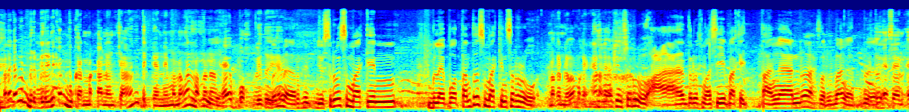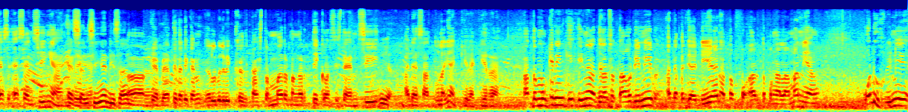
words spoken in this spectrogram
Karena kan burger ini kan bukan makanan cantik kan ya Memang kan makanan Iya. heboh gitu ya Bener, justru semakin belepotan tuh semakin seru. Makan berapa makan enak ya Makin seru. Wah, terus masih pakai tangan. Wah, seru banget. itu esen, es- esensinya gitu Esensinya ya. di sana. Oke, berarti tadi kan lebih lebih ke customer mengerti konsistensi. Iya. Ada satu lagi kira-kira? Atau mungkin ini, ini dalam setahun ini ada kejadian atau atau pengalaman yang, waduh ini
